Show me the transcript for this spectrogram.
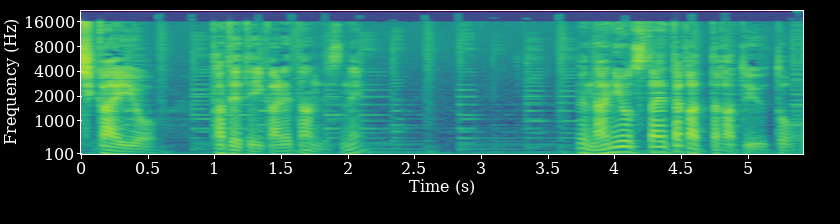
誓いを立てていかれたんですね。何を伝えたかったかというと、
